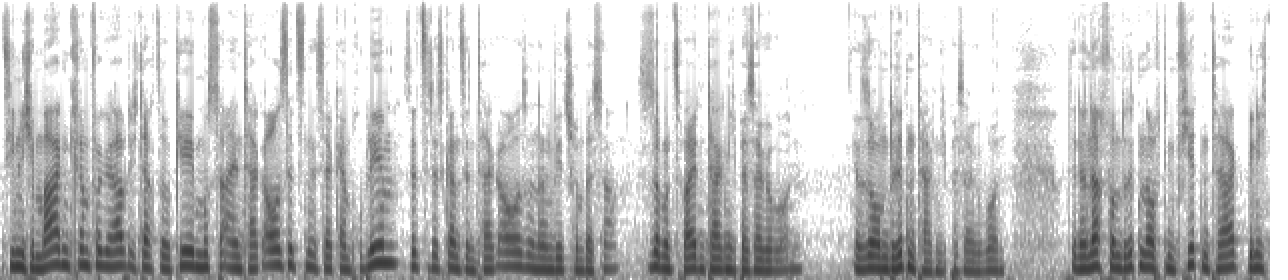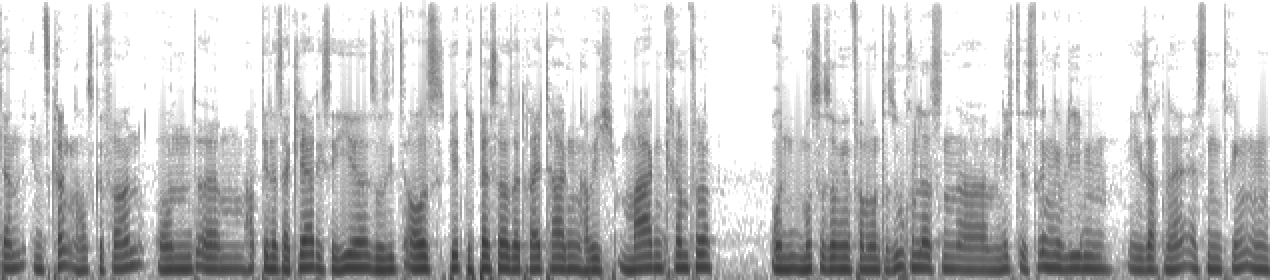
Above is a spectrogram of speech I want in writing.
Ziemliche Magenkrämpfe gehabt. Ich dachte, okay, musste einen Tag aussitzen, ist ja kein Problem. Setze das Ganze einen Tag aus und dann wird es schon besser. Es ist aber am zweiten Tag nicht besser geworden. Es ist auch am dritten Tag nicht besser geworden. Und in der Nacht vom dritten auf den vierten Tag bin ich dann ins Krankenhaus gefahren und ähm, habe denen das erklärt. Ich sehe hier, so sieht's aus, wird nicht besser. Seit drei Tagen habe ich Magenkrämpfe und muss das auf jeden Fall mal untersuchen lassen. Ähm, nichts ist drin geblieben. Wie gesagt, ne, Essen, Trinken.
